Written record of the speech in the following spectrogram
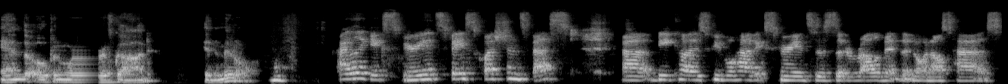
and the open word of God in the middle. I like experience based questions best uh, because people have experiences that are relevant that no one else has.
